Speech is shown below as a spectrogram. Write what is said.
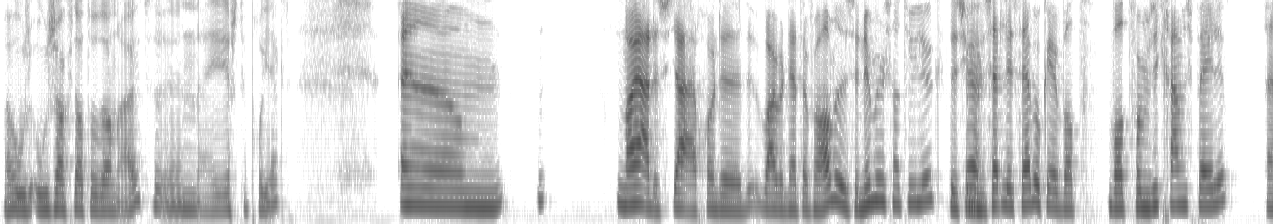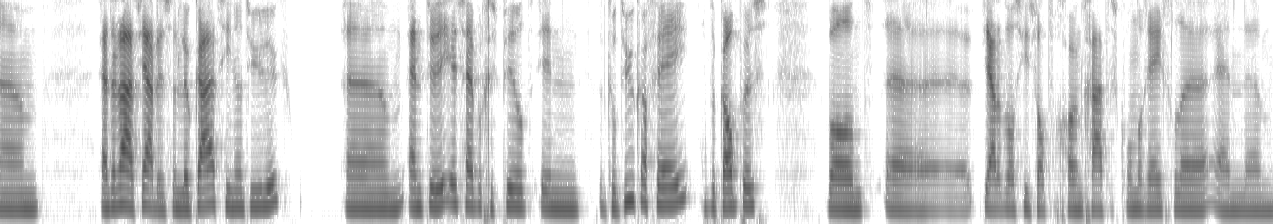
Maar hoe, hoe zag dat er dan uit, een eerste project? Ehm, nou ja, dus ja, gewoon de, de- waar we het net over hadden, dus de nummers natuurlijk. Dus je Ja. moet een setlist hebben, oké, wat, wat voor muziek gaan we spelen? Ehm, en daarnaast, ja, dus een locatie natuurlijk. Ehm, en toen eerst hebben we gespeeld in het Cultuurcafé op de campus. Want eh, ja, dat was iets wat we gewoon gratis konden regelen. En ehm,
